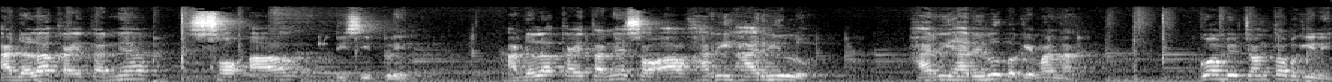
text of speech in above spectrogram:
adalah kaitannya soal disiplin. Adalah kaitannya soal hari-hari lo. Hari-hari lo bagaimana? Gue ambil contoh begini.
